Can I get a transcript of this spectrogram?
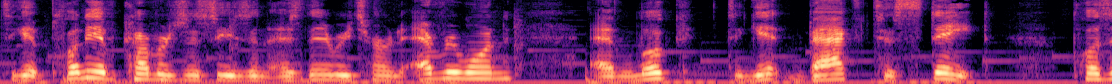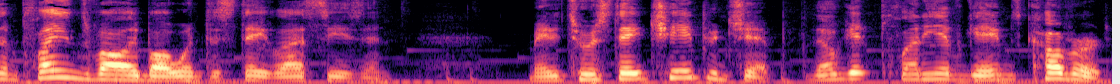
to get plenty of coverage this season as they return everyone and look to get back to state. Pleasant Plains Volleyball went to state last season. Made it to a state championship. They'll get plenty of games covered.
